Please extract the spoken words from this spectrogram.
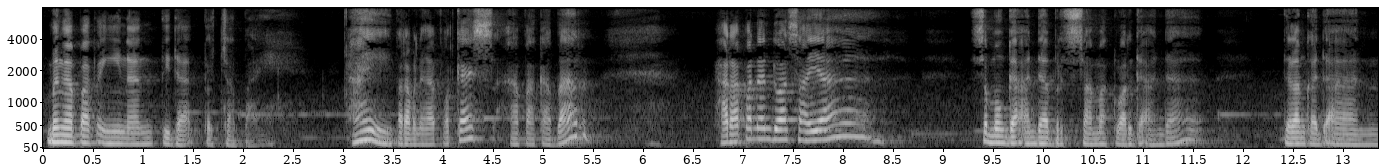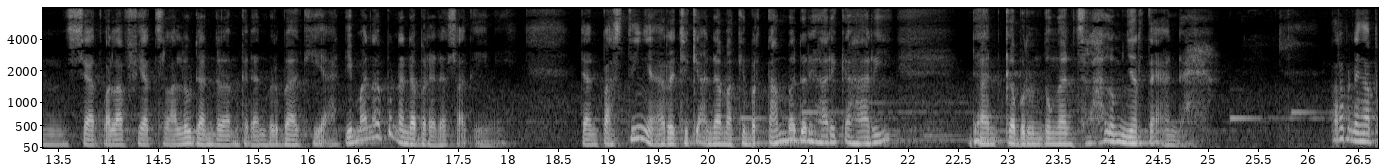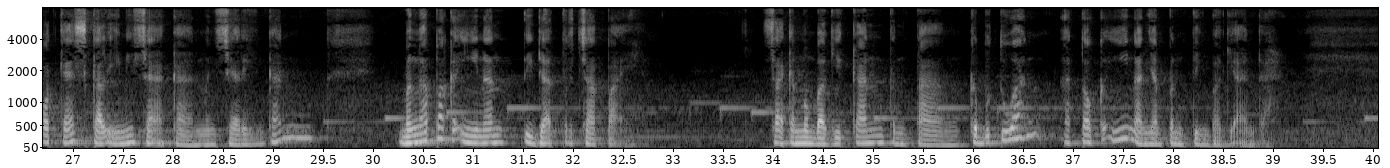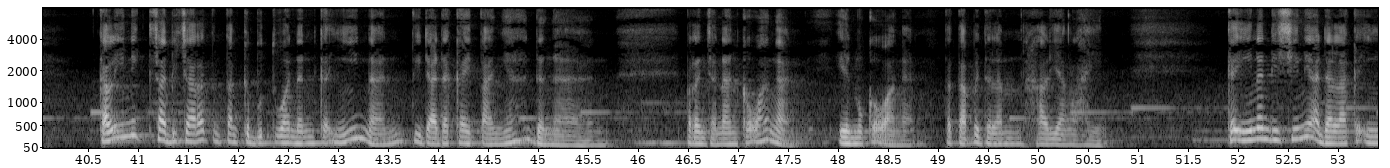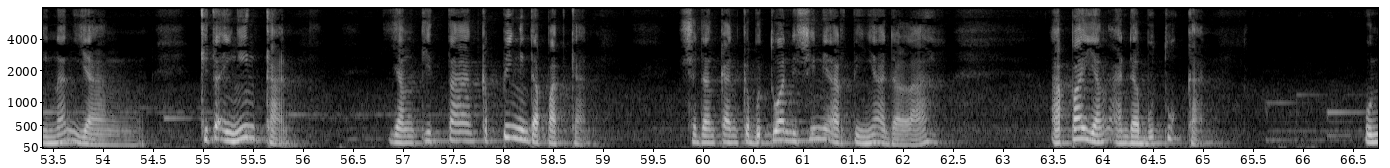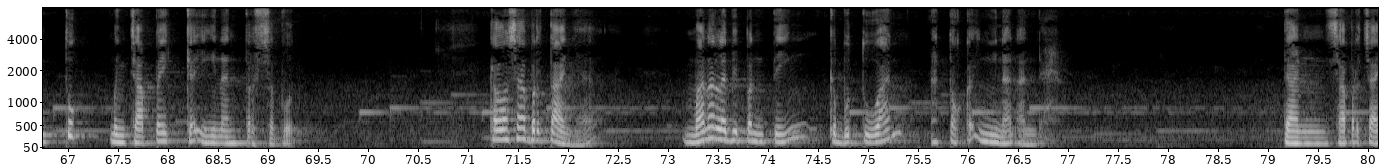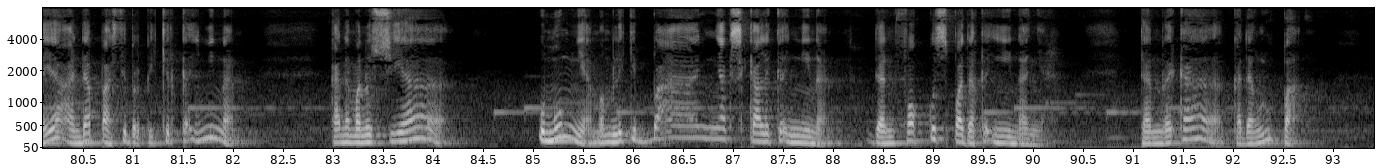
Mengapa keinginan tidak tercapai? Hai para pendengar podcast, apa kabar? Harapan dan doa saya semoga Anda bersama keluarga Anda dalam keadaan sehat walafiat selalu dan dalam keadaan berbahagia di mana pun Anda berada saat ini. Dan pastinya rezeki Anda makin bertambah dari hari ke hari dan keberuntungan selalu menyertai Anda. Para pendengar podcast, kali ini saya akan men-sharingkan Mengapa keinginan tidak tercapai? Saya akan membagikan tentang kebutuhan atau keinginan yang penting bagi Anda. Kali ini saya bicara tentang kebutuhan dan keinginan tidak ada kaitannya dengan perencanaan keuangan, ilmu keuangan, tetapi dalam hal yang lain. Keinginan di sini adalah keinginan yang kita inginkan, yang kita kepingin dapatkan Sedangkan kebutuhan di sini artinya adalah apa yang Anda butuhkan untuk mencapai keinginan tersebut. Kalau saya bertanya, mana lebih penting kebutuhan atau keinginan Anda? Dan saya percaya Anda pasti berpikir keinginan. Karena manusia umumnya memiliki banyak sekali keinginan dan fokus pada keinginannya. Dan mereka kadang lupa,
